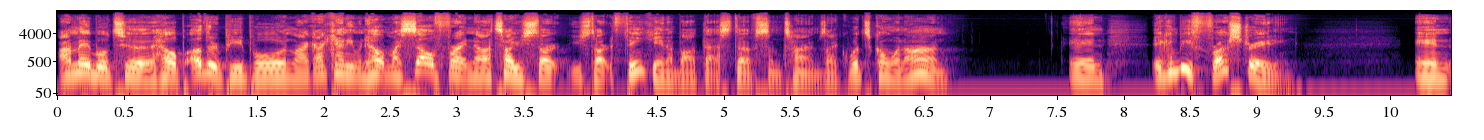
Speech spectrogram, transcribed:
i'm able to help other people and like i can't even help myself right now that's how you start you start thinking about that stuff sometimes like what's going on and it can be frustrating and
